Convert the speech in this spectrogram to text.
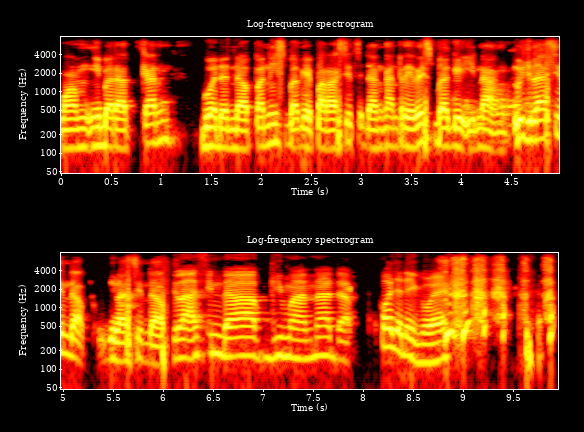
mau mengibaratkan gua dan Dapan nih sebagai parasit sedangkan Rere sebagai inang. Lu jelasin Dap, jelasin Dap. Jelasin Dap, gimana Dap? Kok jadi gue?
